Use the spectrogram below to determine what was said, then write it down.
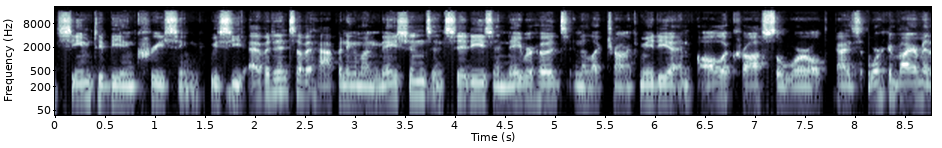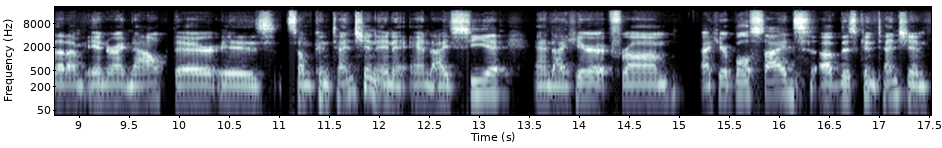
seem to be increasing. We see evidence of it happening among nations and cities and neighborhoods in electronic media and all across the world. Guys, work environment that I'm in right now, there is some contention in it, and I see it and I hear it from I hear both sides of this contention,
